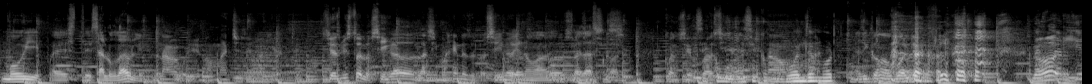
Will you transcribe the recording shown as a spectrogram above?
muy este, saludable. No, güey, no manches, imagínate. Si has visto los hígados, las imágenes de los Sí, hígados, güey, no mames, me das con, con Así como, así como No, Voldemort. Así como Voldemort. No, y-.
